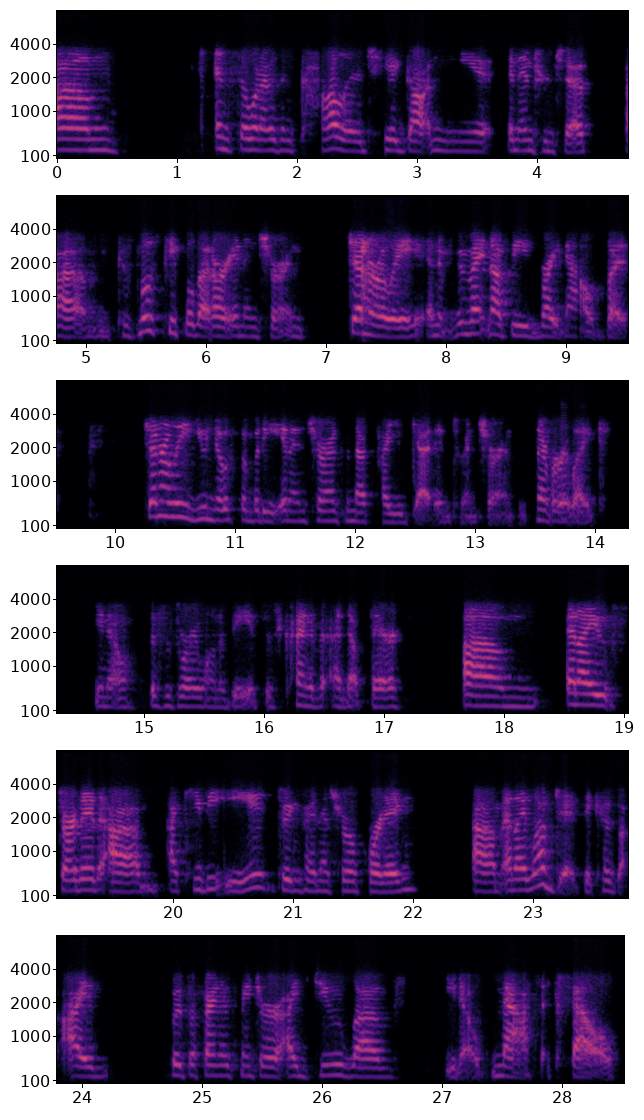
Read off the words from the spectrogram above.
um, and so when i was in college he had gotten me an internship because um, most people that are in insurance generally, and it might not be right now, but generally you know somebody in insurance and that's how you get into insurance. It's never like, you know, this is where I want to be. It's just kind of end up there. Um, and I started um, at QBE doing financial reporting. Um, and I loved it because I was a finance major. I do love, you know, math, Excel,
